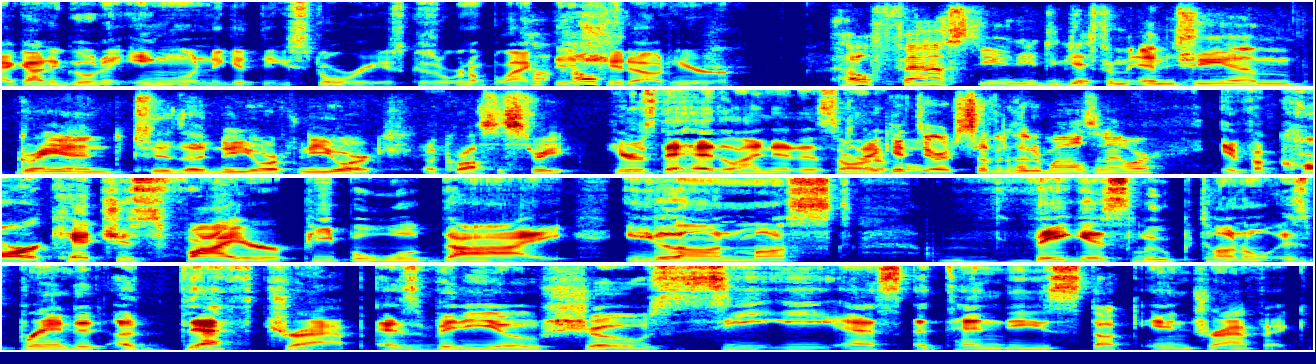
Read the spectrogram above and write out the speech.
I got to go to England to get these stories because we're going to black How- this how- shit out here. how fast do you need to get from MGM Grand to the New York, New York across the street? Here's the headline of this Can. I get there at 700 miles an hour? If a car catches fire, people will die. Elon Musk's Vegas loop tunnel is branded a death trap as video shows CES attendees stuck in traffic.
